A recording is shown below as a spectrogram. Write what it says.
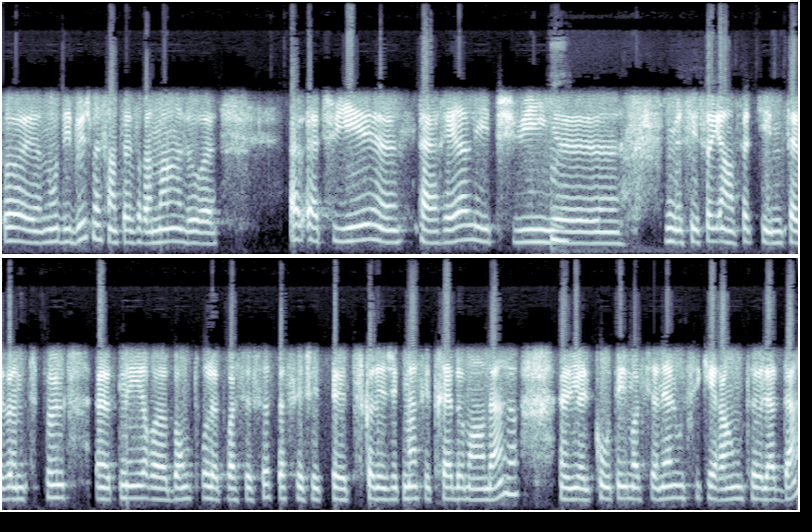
ça. au début, je me sentais vraiment là, appuyée euh, par elle et puis euh, c'est ça en fait qui me faisait un petit peu euh, tenir euh, bon pour le processus parce que psychologiquement c'est très demandant il y a le côté émotionnel aussi qui rentre là-dedans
